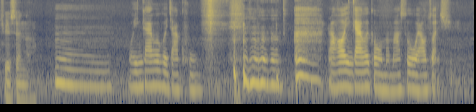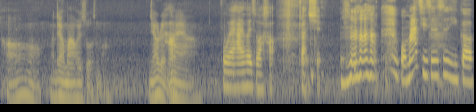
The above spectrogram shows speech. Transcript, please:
学生呢？嗯，我应该会回家哭，然后应该会跟我妈妈说我要转学。哦，那廖妈会说什么？你要忍耐啊。不会，还会说好转学。我妈其实是一个，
